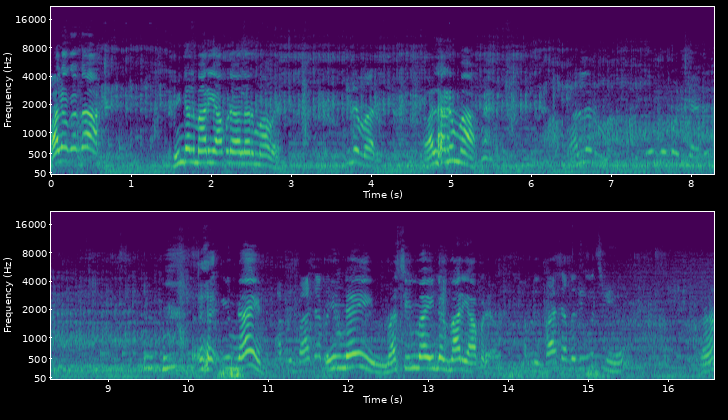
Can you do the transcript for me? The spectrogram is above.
હાલો કાકા. હિન્ડલ મારી આપણે અલર્મ આવે. કિને મારી. અલર્મમાં. હલરમાં એમ નહીં. એમ નહીં. મશીનમાં હિન્ડલ મારી આપણે. આપણી ભાષા બધી ઊંચી હોય. હા?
